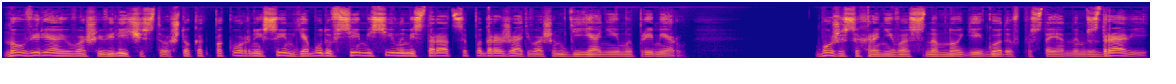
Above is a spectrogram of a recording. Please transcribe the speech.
но уверяю, Ваше Величество, что, как покорный сын, я буду всеми силами стараться подражать вашим деяниям и примеру. Боже, сохрани вас на многие годы в постоянном здравии,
